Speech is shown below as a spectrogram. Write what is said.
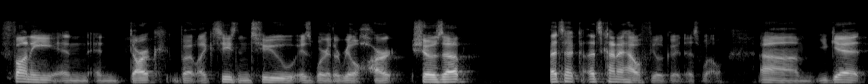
funny and and dark, but like season two is where the real heart shows up. That's a, that's kind of how feel good as well. Um, you get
